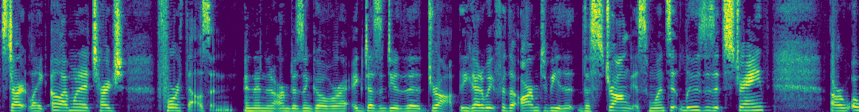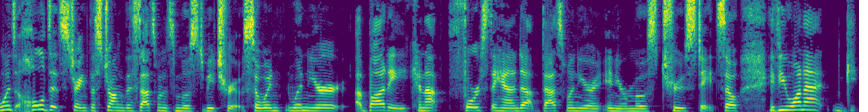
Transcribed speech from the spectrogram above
start like, oh, I want to charge four thousand, and then the arm doesn't go over, it doesn't do the drop. You got to wait for the arm to be the, the strongest. Once it loses its strength, or, or once it holds its strength, the strongest, that's when it's most to be true. So when when your body cannot force the hand up, that's when you're in your most true state. So if you want to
